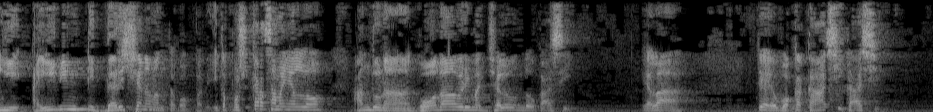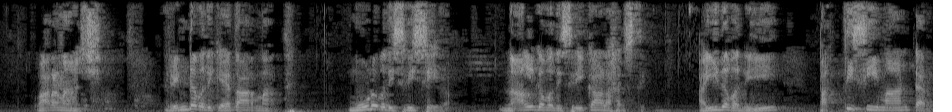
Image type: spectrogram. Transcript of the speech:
ఈ ఐదింటి దర్శనం అంత గొప్పది. ఇక పుష్కర సమయంలో అందున గోదావరి మధ్యలో ఉందో కాశీ. ఎలా? అంటే ఒక కాశీ కాశీ. వారణాసి. రెండవది కేదార్నాథ్. మూడవది శ్రీశైలం. నాలుగవది శ్రీకాళహస్తి. ఐదవది పత్తిసీమ అంటారు.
